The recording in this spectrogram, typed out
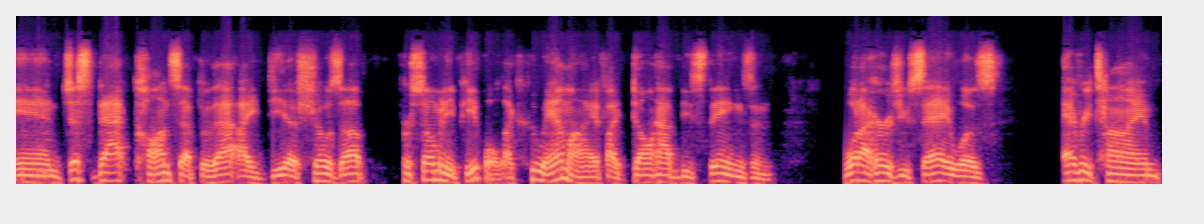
Mm-hmm. And just that concept or that idea shows up for so many people. Like who am i if i don't have these things? And what i heard you say was every time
